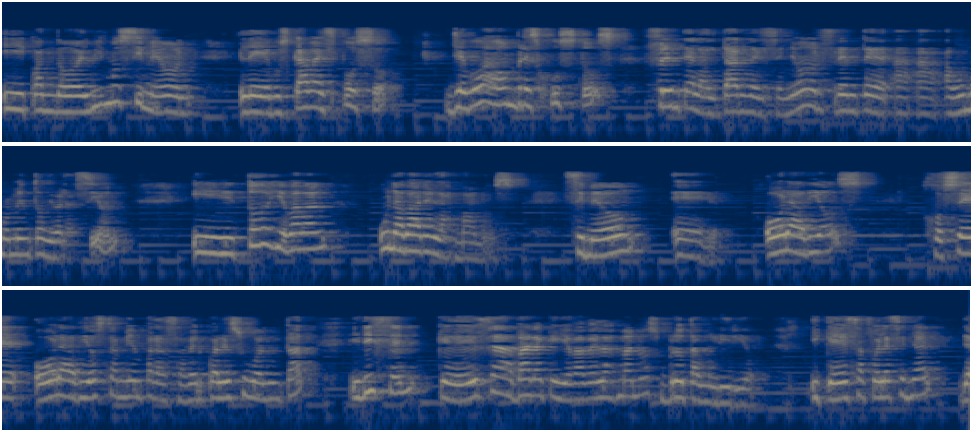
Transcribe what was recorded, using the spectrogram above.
Y cuando el mismo Simeón le buscaba esposo, llevó a hombres justos frente al altar del Señor, frente a, un momento de oración, y todos llevaban una vara en las manos. Simeón eh, ora a Dios, José ora a Dios también para saber cuál es su voluntad, y dicen que de esa vara que llevaba en las manos brota un lirio, y que esa fue la señal de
